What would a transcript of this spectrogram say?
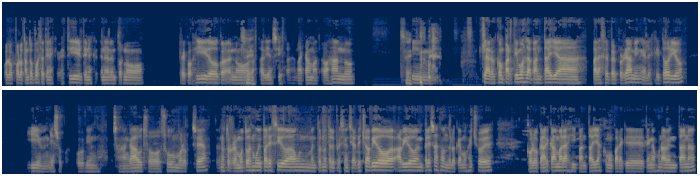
por, lo, por lo tanto, pues te tienes que vestir, tienes que tener entorno recogido, no, está bien si estás en la cama trabajando. Sí. claro, compartimos la pantalla para hacer el programming, el escritorio, y, eso, pues, bien, Hangouts o Zoom o lo que sea. nuestro remoto es muy parecido a un entorno de telepresencia. De hecho, ha habido, ha habido empresas donde lo que hemos hecho es colocar cámaras y pantallas como para que tengas una ventana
